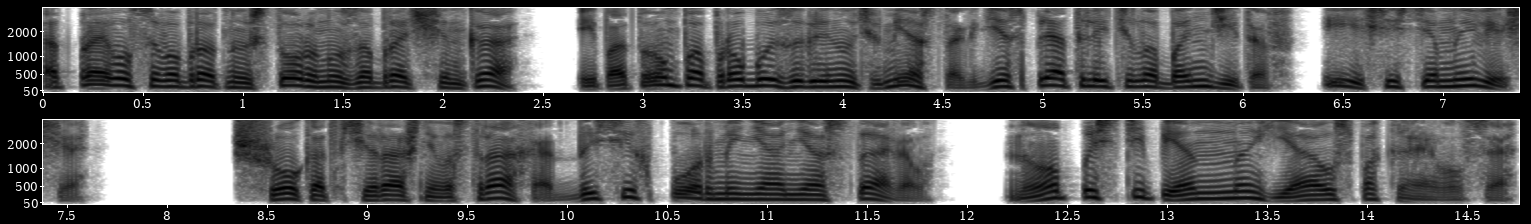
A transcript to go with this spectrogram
отправился в обратную сторону забрать щенка и потом попробую заглянуть в место, где спрятали тела бандитов и их системные вещи. Шок от вчерашнего страха до сих пор меня не оставил, но постепенно я успокаивался.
